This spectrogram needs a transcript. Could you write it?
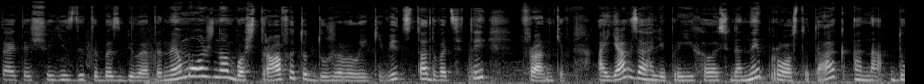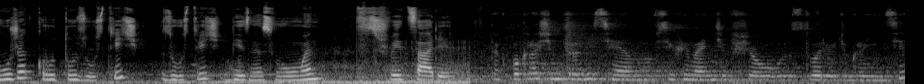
Пам'ятайте, що їздити без білета не можна, бо штрафи тут дуже великі від 120 франків. А я взагалі приїхала сюди не просто так, а на дуже круту зустріч. Зустріч бізнес-вумен з Швейцарії. Так, по кращим традиціям всіх івентів, що створюють українці,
